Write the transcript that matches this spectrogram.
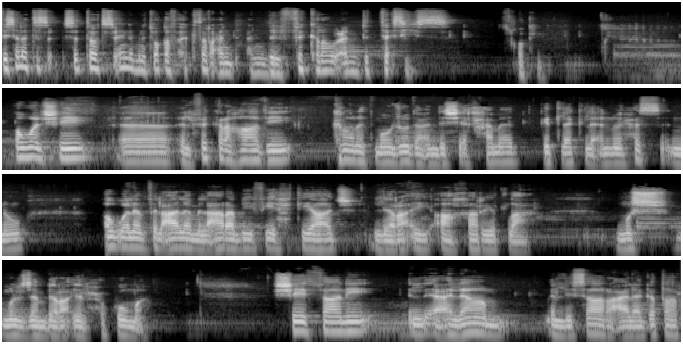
في سنة تس- 96 بنتوقف أكثر عند عند الفكرة وعند التأسيس. أوكي. أول شيء آه، الفكرة هذه كانت موجودة عند الشيخ حمد. قلت لك لأنه يحس إنه اولا في العالم العربي في احتياج لرأي آخر يطلع مش ملزم برأي الحكومة. الشيء الثاني الإعلام اللي صار على قطر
